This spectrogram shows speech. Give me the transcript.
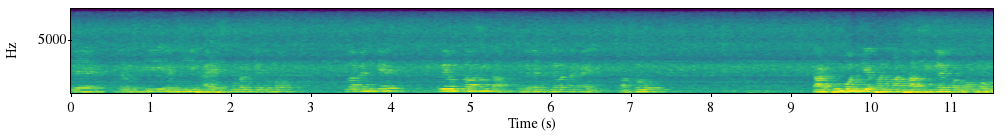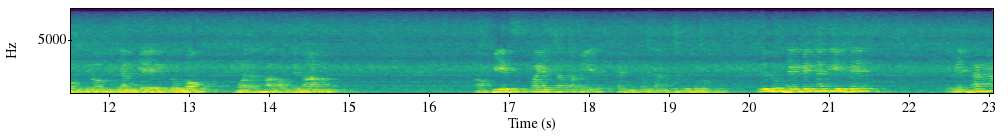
ye lengki emi high school ke to ulah men ke 12 class ta 11 12 ta kai ulah so kartu pon ke pan ma tha sikle par mong mong ki no ki yang ge itu mong what a आपके नाम the lung, a base by such a way addition can be developed. ये जो फेंकबेक ना दिए थे ये था ना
